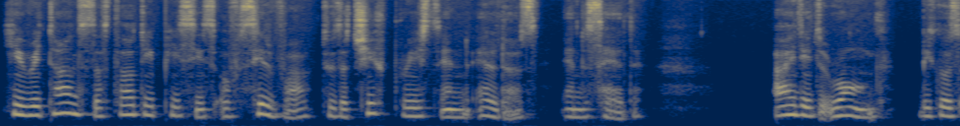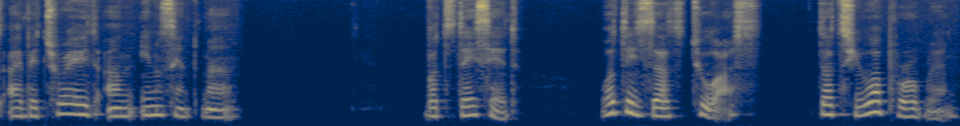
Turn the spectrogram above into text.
He returned the thirty pieces of silver to the chief priests and elders and said, I did wrong because I betrayed an innocent man. But they said, What is that to us? That's your problem.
